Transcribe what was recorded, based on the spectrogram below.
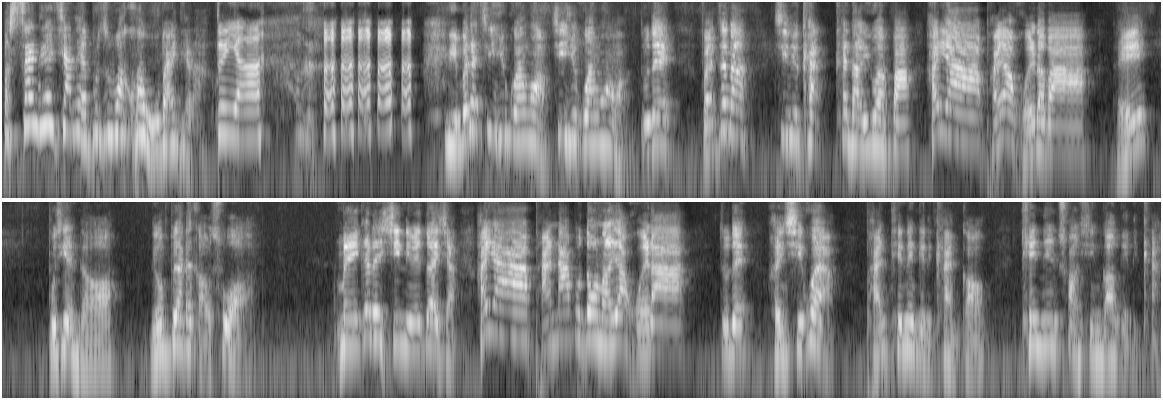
那三天加起来不是哇快五百点了？对呀，你们再继续观望，继续观望嘛，对不对？反正呢，继续看，看到一万八，哎呀，盘要回了吧？哎，不见得哦，你们不要再搞错哦。每个人心里面都在想，哎呀，盘拉不动了，要回啦，对不对？很奇怪啊，盘天天给你看高，天天创新高给你看，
